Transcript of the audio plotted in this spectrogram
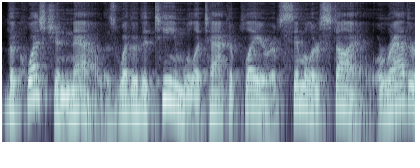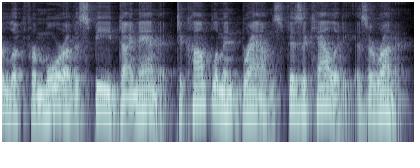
The question now is whether the team will attack a player of similar style or rather look for more of a speed dynamic to complement Brown's physicality as a runner.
